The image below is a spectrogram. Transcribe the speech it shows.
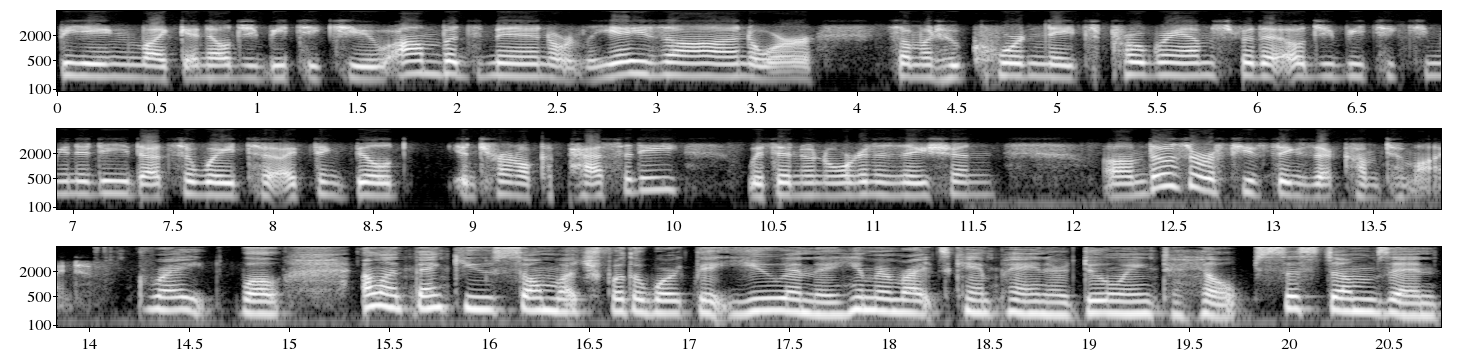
being like an LGBTQ ombudsman or liaison or someone who coordinates programs for the LGBT community. That's a way to, I think, build internal capacity within an organization. Um, those are a few things that come to mind. Great. Well, Ellen, thank you so much for the work that you and the Human Rights Campaign are doing to help systems and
